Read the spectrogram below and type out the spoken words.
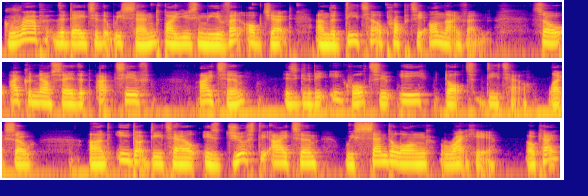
grab the data that we send by using the event object and the detail property on that event. So I could now say that active item is going to be equal to e.detail, like so. And e.detail is just the item we send along right here, okay?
